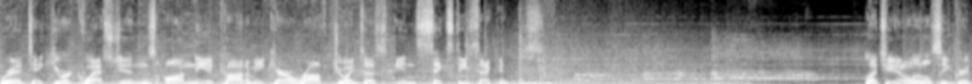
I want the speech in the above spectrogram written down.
We're going to take your questions on the economy. Carol Roth joins us in 60 seconds. let you in a little secret.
